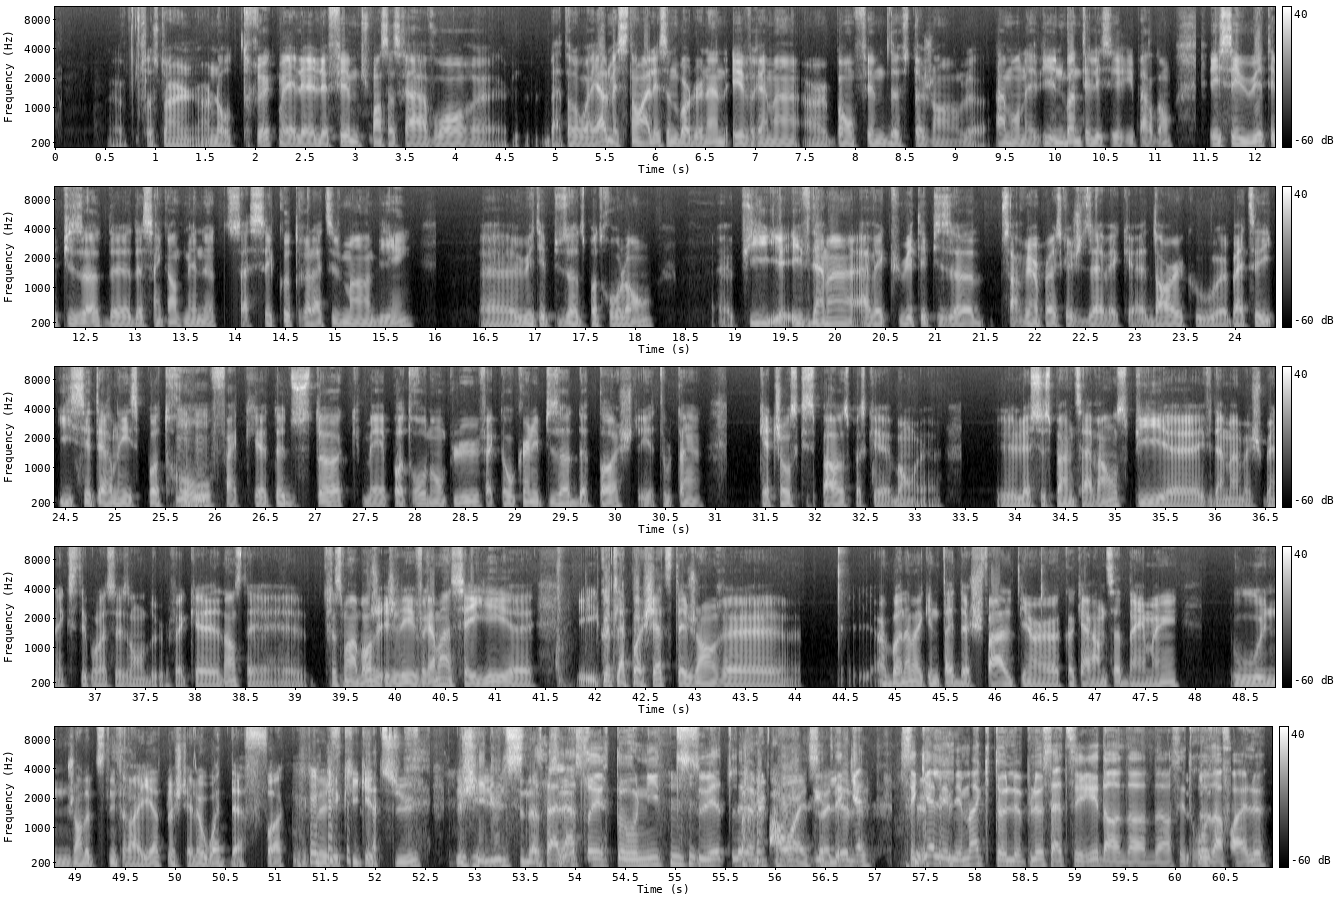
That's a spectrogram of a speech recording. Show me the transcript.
ça, c'est un, autre truc. Mais le, film, je pense que ça serait à voir euh, Battle Royale. Mais sinon, Alice in Borderland est vraiment un bon film de ce genre-là, à mon avis. Une bonne télésérie, pardon. Et c'est huit épisodes de, de 50 minutes. Ça s'écoute relativement bien. Euh, huit épisodes, c'est pas trop long. Euh, puis, évidemment, avec huit épisodes, ça revient un peu à ce que je disais avec euh, Dark, où euh, ben, tu il s'éternise pas trop, Mhm. fait que t'as du stock, mais pas trop non plus, fait que t'as aucun épisode de poche, il y a tout le temps quelque chose qui se passe parce que, bon, euh, le suspense avance, puis euh, évidemment, ben, je suis bien excité pour la saison 2. Fait que, non, c'était tristement bon. Je, je l'ai vraiment essayé. écoute, la pochette, c'était genre un bonhomme avec une tête de cheval puis un K-47 dans les mains ou une genre de petite mitraillette. Puis là, j'étais là, what the fuck? Là, j'ai cliqué dessus. J'ai lu le synopsis. Ça l'attire Tony tout de suite. Là. Ah ouais, C'est solide. c'est quel élément qui t'a le plus attiré dans, dans, dans ces trois affaires-là?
